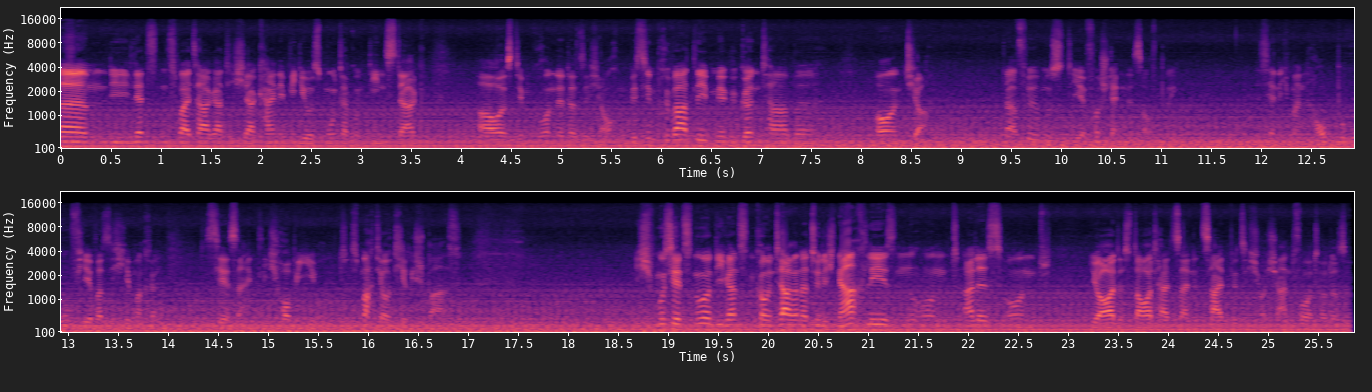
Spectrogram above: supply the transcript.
Ähm, die letzten zwei Tage hatte ich ja keine Videos, Montag und Dienstag. Aus dem Grunde, dass ich auch ein bisschen Privatleben mir gegönnt habe. Und ja, dafür müsst ihr Verständnis aufbringen. Ist ja nicht mein Hauptberuf hier, was ich hier mache. Das hier ist eigentlich Hobby und es macht ja auch tierisch Spaß. Ich muss jetzt nur die ganzen Kommentare natürlich nachlesen und alles und ja, das dauert halt seine Zeit, bis ich euch antworte oder so.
